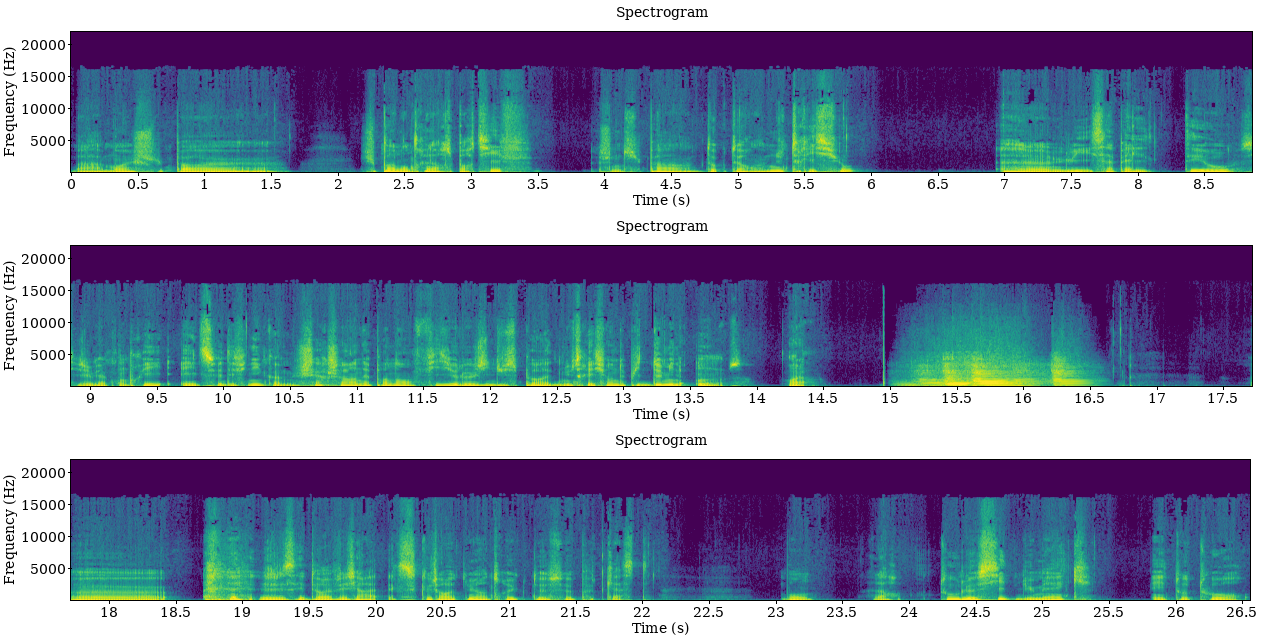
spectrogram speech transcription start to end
bah, moi, je suis pas. euh, suis pas un entraîneur sportif. Je ne suis pas un docteur en nutrition. Euh, lui, il s'appelle Théo, si j'ai bien compris, et il se définit comme chercheur indépendant en physiologie du sport et de nutrition depuis 2011. Voilà. J'essaie de réfléchir à est-ce que j'ai retenu un truc de ce podcast. Bon, alors, tout le site du mec est autour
